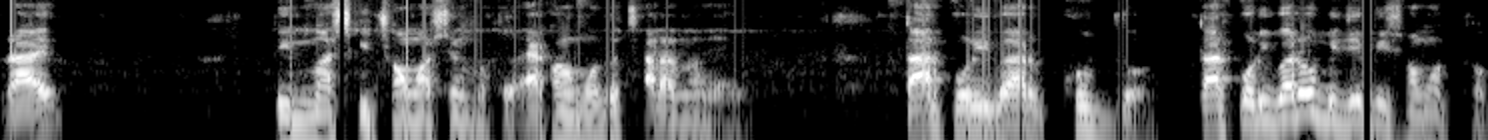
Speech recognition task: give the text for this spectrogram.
প্রায় তিন মাস কি ছ মাসের মতো। এখনও মতো ছাড়ানো যায় তার পরিবার ক্ষুব্ধ। তার পরিবারও বিজেপি সমর্থক।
